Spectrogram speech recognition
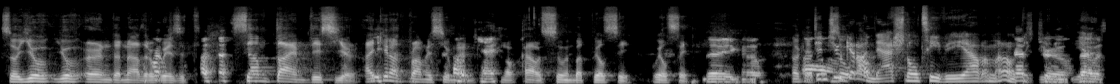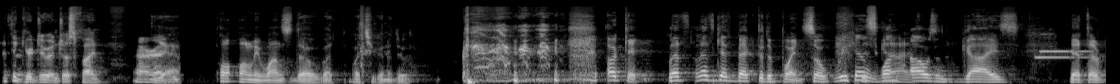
so you you've earned another visit sometime this year. I cannot promise you, man, okay. how soon, but we'll see. We'll see. There you go. Okay. Uh, didn't you so, get on national TV, Adam? I don't that's think true. Yeah, that was I think true. you're doing just fine. All right. Yeah. O- only once though, but what you gonna do? okay, let's let's get back to the point. So we have one thousand guys that are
